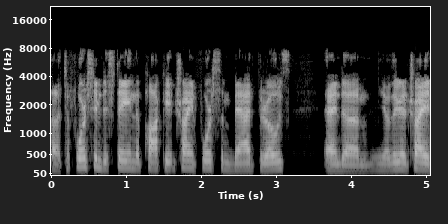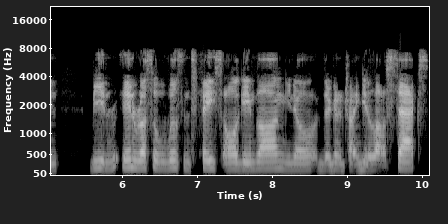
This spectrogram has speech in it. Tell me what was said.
uh, to force him to stay in the pocket, try and force some bad throws, and um, you know they're going to try and be in, in, Russell Wilson's face all game long. You know they're going to try and get a lot of sacks.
